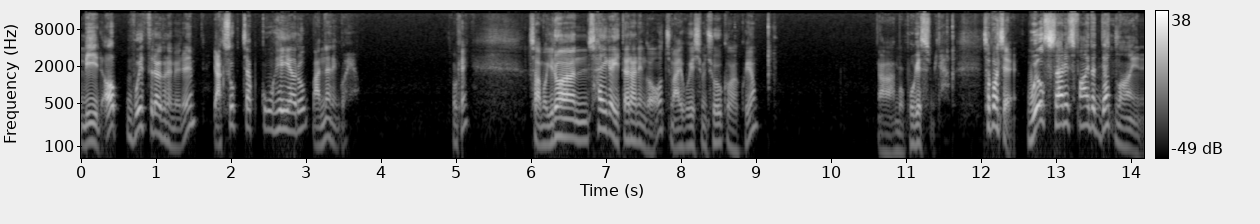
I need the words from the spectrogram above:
meet up with라 그러면은 약속 잡고 회의하러 만나는 거예요. 오케이? 자, 뭐 이러한 차이가 있다라는 거 좀 알고 계시면 좋을 것 같고요. 아, 뭐 보겠습니다. 첫 번째, will satisfy the deadline.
